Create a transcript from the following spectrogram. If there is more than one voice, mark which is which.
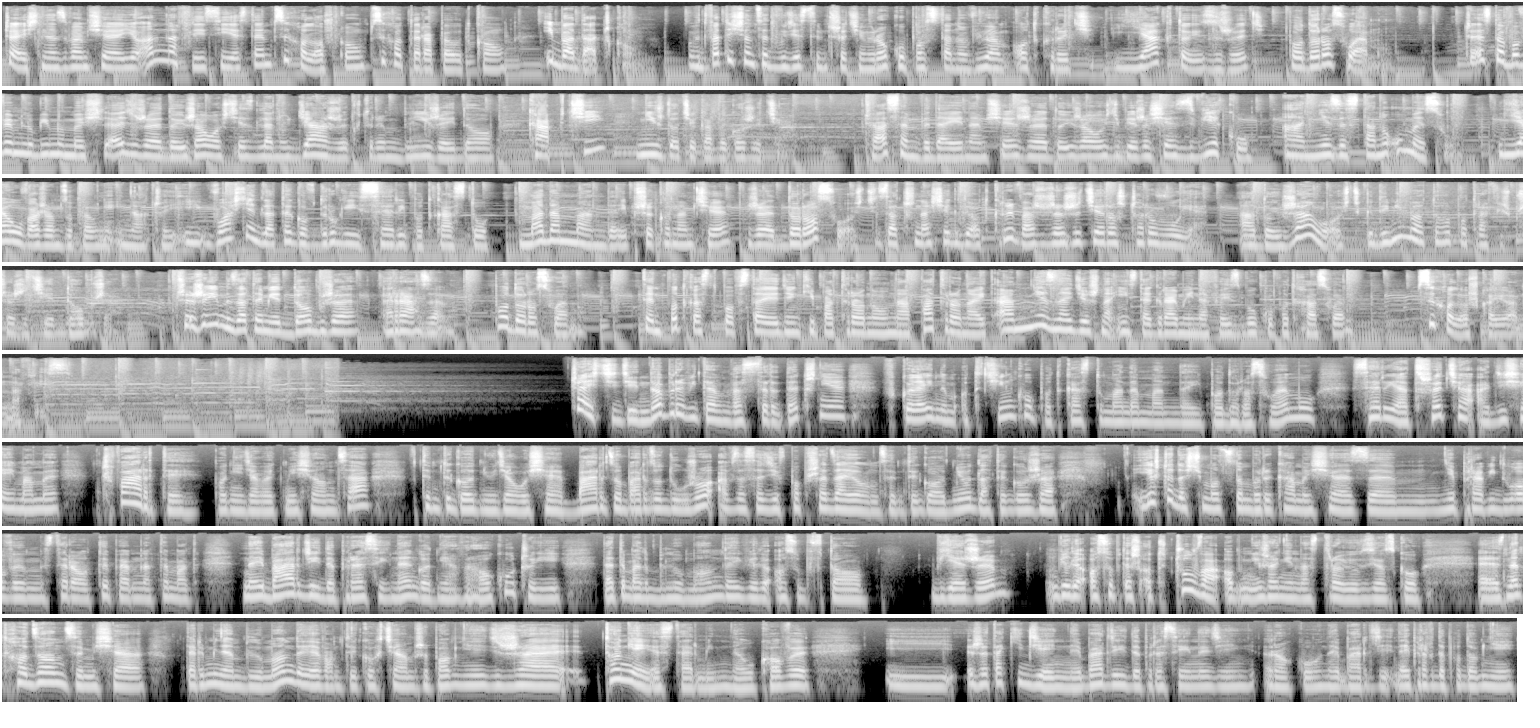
Speaker 1: Cześć, nazywam się Joanna Flis i jestem psycholożką, psychoterapeutką i badaczką. W 2023 roku postanowiłam odkryć, jak to jest żyć po dorosłemu. Często bowiem lubimy myśleć, że dojrzałość jest dla nudziarzy, którym bliżej do kapci niż do ciekawego życia. Czasem wydaje nam się, że dojrzałość bierze się z wieku, a nie ze stanu umysłu. Ja uważam zupełnie inaczej i właśnie dlatego w drugiej serii podcastu Madame Monday przekonam Cię, że dorosłość zaczyna się, gdy odkrywasz, że życie rozczarowuje, a dojrzałość, gdy mimo to potrafisz przeżyć je dobrze. Przeżyjmy zatem je dobrze razem, po dorosłemu. Ten podcast powstaje dzięki patronom na Patronite, a mnie znajdziesz na Instagramie i na Facebooku pod hasłem psycholożka Joanna Flis. Cześć, dzień dobry, witam Was serdecznie w kolejnym odcinku podcastu Madame Monday po dorosłemu. Seria trzecia, a dzisiaj mamy czwarty poniedziałek miesiąca. W tym tygodniu działo się bardzo, bardzo dużo, a w zasadzie w poprzedzającym tygodniu, dlatego że jeszcze dość mocno borykamy się z mm, nieprawidłowym stereotypem na temat najbardziej depresyjnego dnia w roku, czyli na temat Blue Monday. Wiele osób w to wierzy. Wiele osób też odczuwa obniżenie nastroju w związku e, z nadchodzącym się terminem Blue Monday. Ja Wam tylko chciałam przypomnieć, że to nie jest termin naukowy i że taki dzień, najbardziej depresyjny dzień roku, najbardziej, najprawdopodobniej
